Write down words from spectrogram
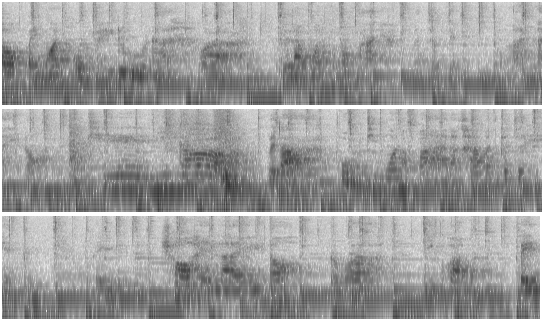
ลองไปม้วนผมให้ดูนะ ว่าเวลาม้วนผมออกมาเนี่ย นี่ก็เวลาผมที่ม้วนออกมานะคะ มันก็จะเห็นเป็นช่อไฮไลท์เนาะแบบว่ามีความเป็น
